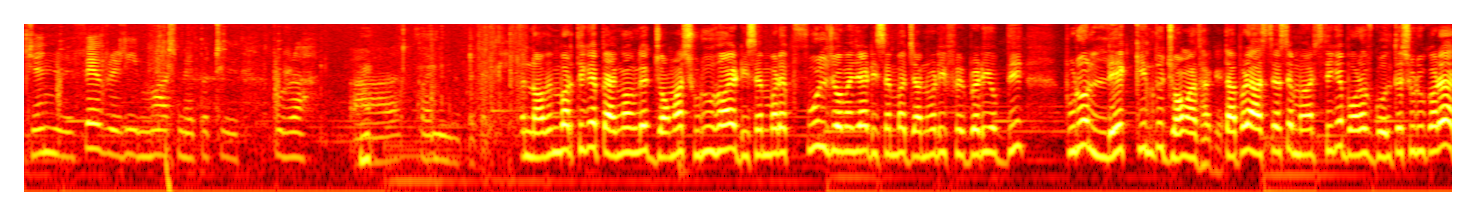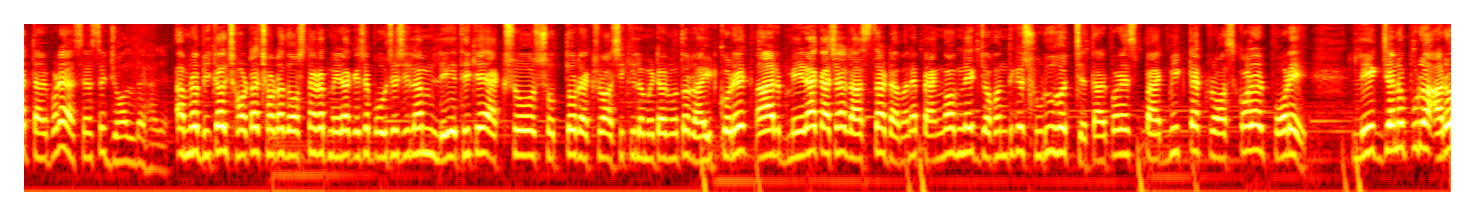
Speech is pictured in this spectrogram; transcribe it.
जनवरी फरवरी मार्च में तो ठीक पूरा নভেম্বর থেকে প্যাংগং লেক জমা শুরু হয় ডিসেম্বরে, ফুল জমে যায় ডিসেম্বর, জানুয়ারি, ফেব্রুয়ারি অবধি। পুরো লেক কিন্তু জমা থাকে। তারপরে আস্তে আস্তে মার্চ থেকে বরফ গলতে শুরু করে আর তারপরে আস্তে আস্তে জল দেখা যায়। আমরা বিকাল ছটা ছটা দশ নাগাদ মেরাক এসে পৌঁছেছিলাম লে থেকে একশো সত্তর, একশো আশি কিলোমিটার মতো রাইড করে। আর মেরাক আসার রাস্তাটা মানে প্যাংগং লেক যখন থেকে শুরু হচ্ছে, তারপরে স্প্যাগমিকটা ক্রস করার পরে লেক যেন পুরো আরও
